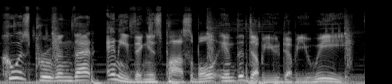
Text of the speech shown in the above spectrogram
who has proven that anything is possible in the WWE.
